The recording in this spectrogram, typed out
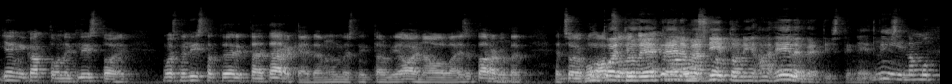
jengi katsoo niitä listoja, niin mun mielestä ne listat on erittäin tärkeitä ja mun mielestä niitä tarvii aina olla. Ei se tarkoita, että, että se on joku Mun pointti oli absoluuttinen- ehkä Mä enemmän, että uskon- niitä on ihan helvetisti niitä Niin, no mutta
